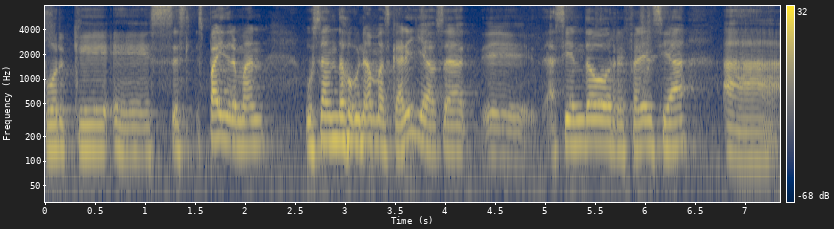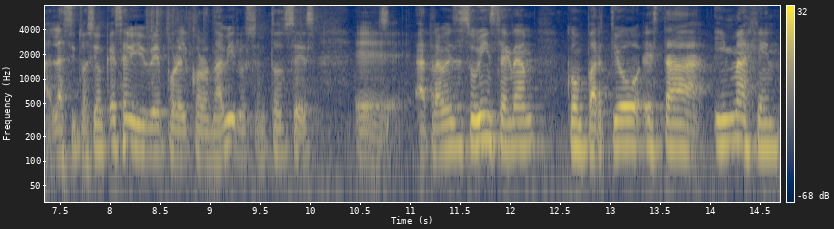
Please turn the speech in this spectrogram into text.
porque es Spider-Man usando una mascarilla, o sea, eh, haciendo referencia a la situación que se vive por el coronavirus. Entonces, eh, a través de su Instagram compartió esta imagen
